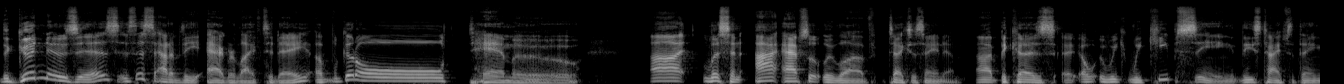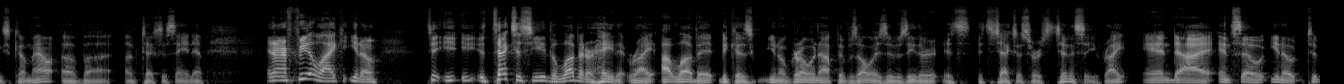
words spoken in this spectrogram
The good news is, is this out of the AgriLife today of good old Tamu. Uh, listen, I absolutely love Texas A&M uh, because uh, we we keep seeing these types of things come out of uh, of Texas A&M, and I feel like you know. To, Texas, you either love it or hate it, right? I love it because you know, growing up, it was always it was either it's it's Texas or it's Tennessee, right? And uh, and so you know, to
